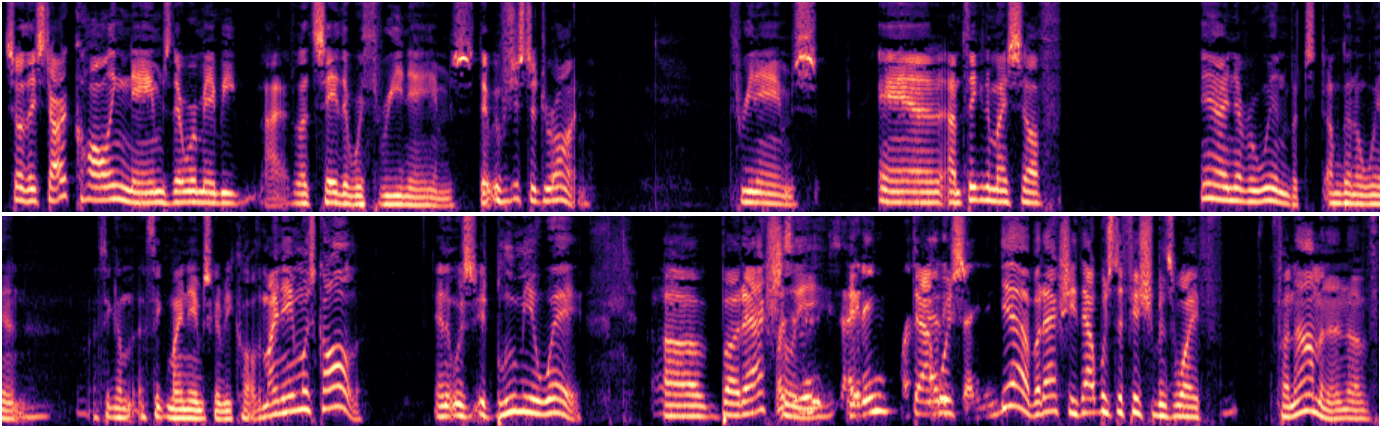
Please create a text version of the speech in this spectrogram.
so they start calling names. There were maybe, uh, let's say there were three names. It was just a drawing. Three names. And I'm thinking to myself, yeah, I never win, but I'm going to win. I think I'm, I think my name's going to be called. My name was called, and it was it blew me away. Uh, but actually, Wasn't exciting? it- Wasn't that that was exciting? yeah. But actually, that was the fisherman's wife phenomenon of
